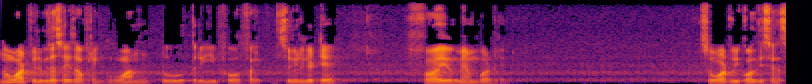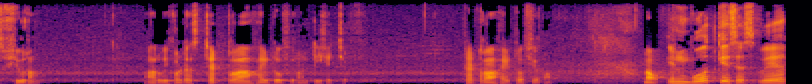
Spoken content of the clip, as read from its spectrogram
Now what will be the size of ring? 1 2 3 4 5 so you will get a 5 membered ring. So what we call this as furan or we call it as tetrahydrofuran THF tetrahydrofuran. Now in both cases where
